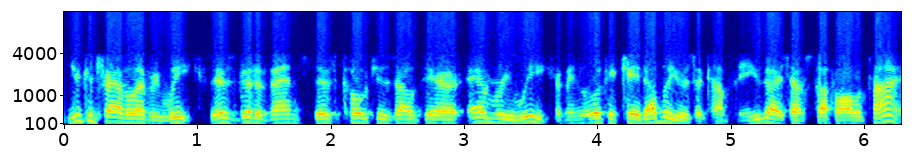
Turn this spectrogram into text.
you can travel every week. There's good events. There's coaches out there every week. I mean, look at KW as a company. You guys have stuff all the time.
